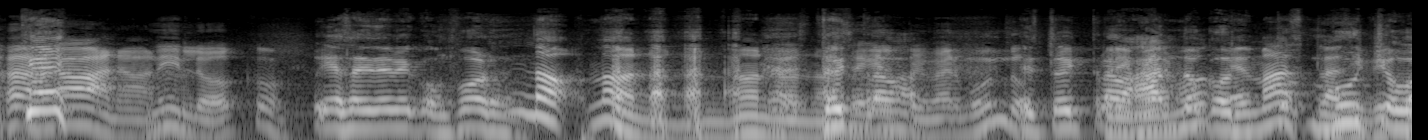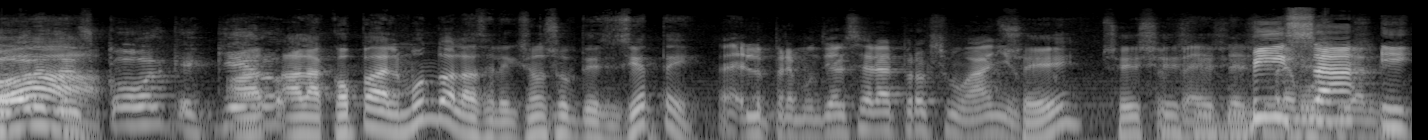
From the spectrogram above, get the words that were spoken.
¿Qué? No, no, Ni loco. Voy a salir de mi confort. No, no, no, no, no, no. Estoy en el primer mundo. Estoy trabajando mundo. con Es más, muchos jugadores a- de que quiero. a la Copa del Mundo, a la selección sub-17. El premundial será el próximo año. Sí, sí, sí, sí, sí. Del Visa y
